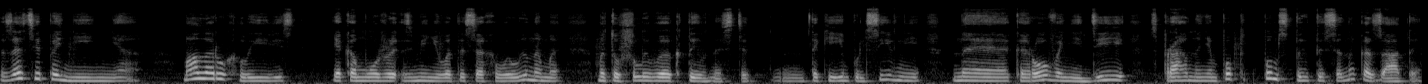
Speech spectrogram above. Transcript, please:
заціпеніння, мала рухливість, яка може змінюватися хвилинами метушливої активності, такі імпульсивні, некеровані дії з прагненням помститися, наказати,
